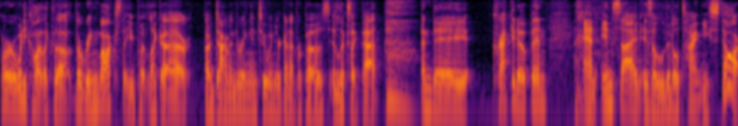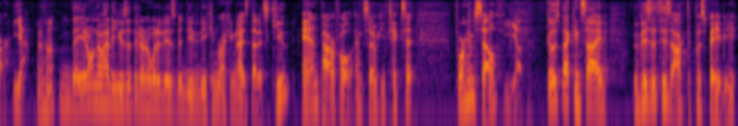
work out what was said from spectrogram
or what do you call it? Like the the ring box that you put like a a diamond ring into when you're gonna propose. It looks like that. and they crack it open, and inside is a little tiny star. Yeah. Uh-huh. They don't know how to use it. They don't know what it is, but DDD can recognize that it's cute and powerful, and so he takes it for himself. Yep. Goes back inside, visits his octopus baby.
